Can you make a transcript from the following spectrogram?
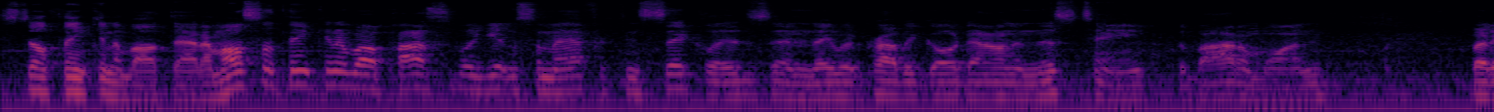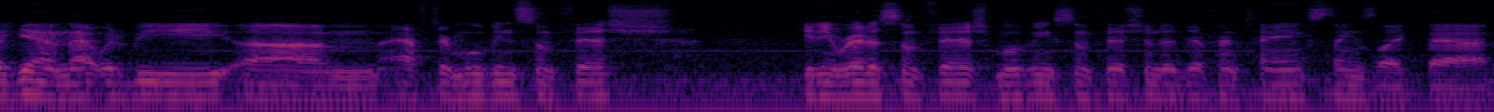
Still thinking about that. I'm also thinking about possibly getting some African cichlids and they would probably go down in this tank, the bottom one. But again, that would be um, after moving some fish, getting rid of some fish, moving some fish into different tanks, things like that.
